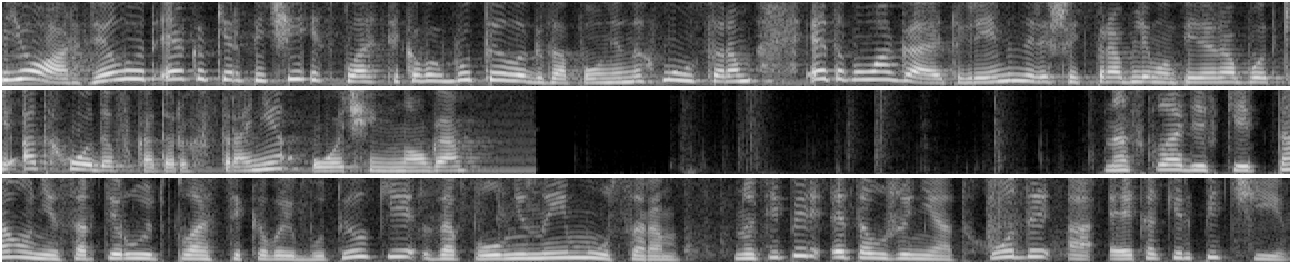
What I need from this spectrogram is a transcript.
В ЮАР делают эко-кирпичи из пластиковых бутылок, заполненных мусором. Это помогает временно решить проблему переработки отходов, которых в стране очень много. На складе в Кейптауне сортируют пластиковые бутылки, заполненные мусором. Но теперь это уже не отходы, а эко-кирпичи.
